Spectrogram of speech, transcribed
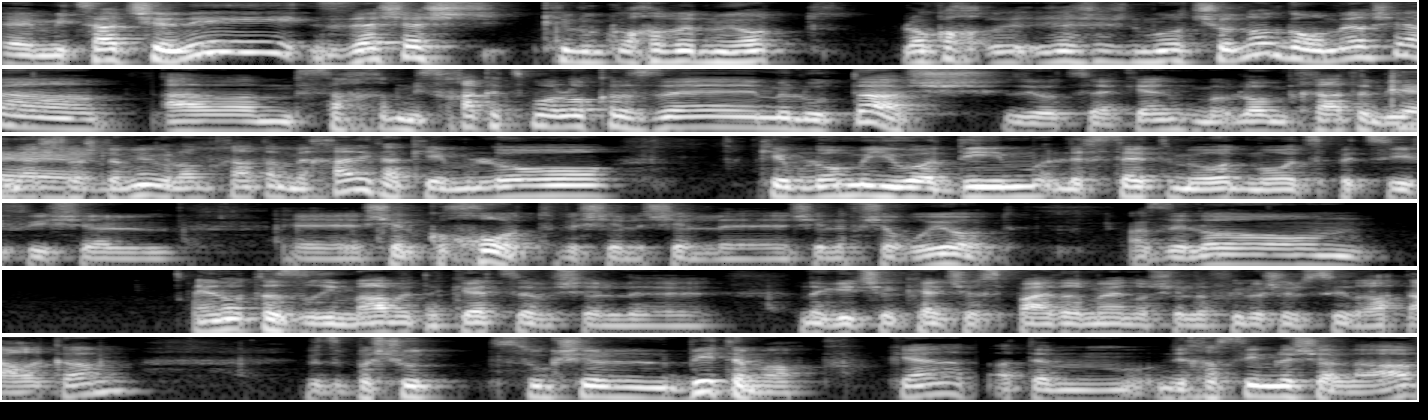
אה, מצד שני זה שיש כאילו כל כך הרבה דמויות לא כל כך יש יש דמויות שונות גם אומר שהמשחק עצמו לא כזה מלוטש זה יוצא כן לא מבחינת המבנה כן. של השלבים ולא מבחינת המכניקה כי הם לא כי הם לא מיועדים לסט מאוד מאוד ספציפי של אה, של כוחות ושל של, אה, של אפשרויות אז זה לא אין לו את הזרימה ואת הקצב של אה, נגיד של כן של ספיידרמן או של אפילו של סדרת ארכם. וזה פשוט סוג של ביטם אפ, כן? אתם נכנסים לשלב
